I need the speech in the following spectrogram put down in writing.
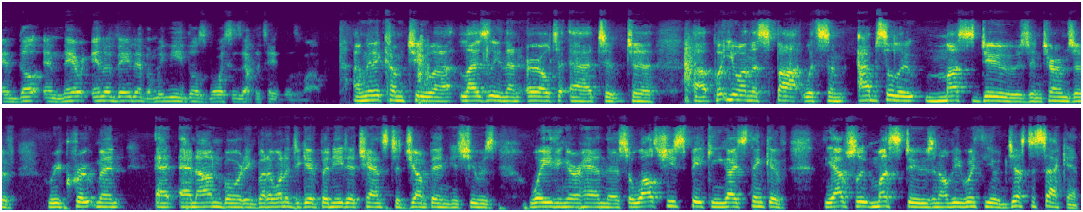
and and they're innovative, and we need those voices at the table as well. I'm going to come to uh, Leslie and then Earl to uh, to to uh, put you on the spot with some absolute must dos in terms of recruitment and, and, onboarding. But I wanted to give Benita a chance to jump in because she was waving her hand there. So while she's speaking, you guys think of the absolute must dos, and I'll be with you in just a second.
